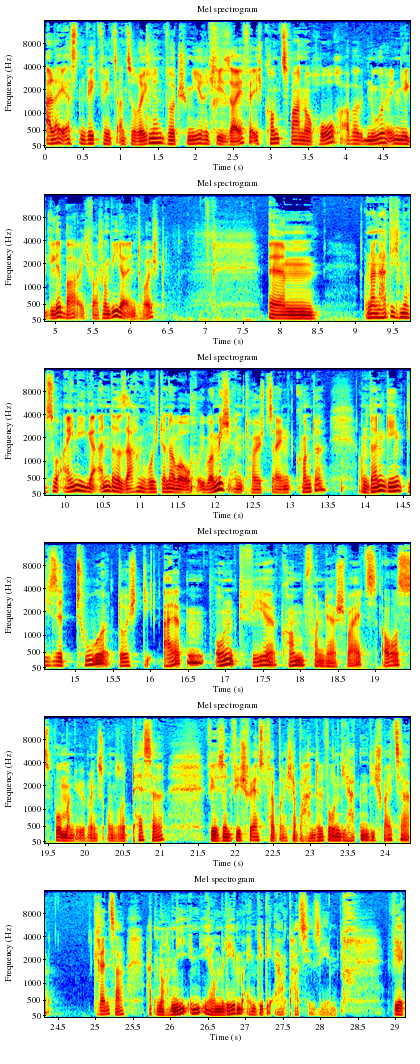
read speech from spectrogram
allerersten Weg fängt es an zu regnen, wird schmierig wie Seife. Ich komme zwar noch hoch, aber nur in die Glibber. Ich war schon wieder enttäuscht. Ähm, und dann hatte ich noch so einige andere Sachen, wo ich dann aber auch über mich enttäuscht sein konnte. Und dann ging diese Tour durch die Alpen und wir kommen von der Schweiz aus, wo man übrigens unsere Pässe, wir sind wie Schwerstverbrecher behandelt wurden. Die hatten die Schweizer Grenzer, hatten noch nie in ihrem Leben einen DDR-Pass gesehen. Wir,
